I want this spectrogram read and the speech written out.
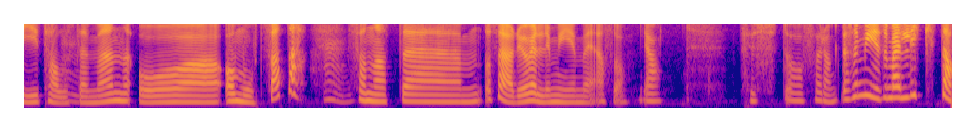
i talestemmen, og, og motsatt. da. Sånn at eh, Og så er det jo veldig mye med altså, ja, pust og forankring. Det er så mye som er likt, da!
